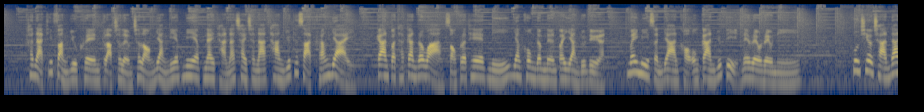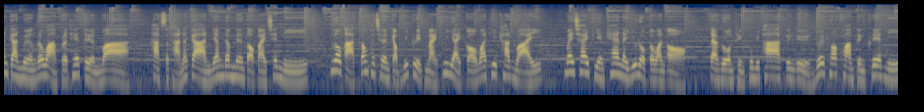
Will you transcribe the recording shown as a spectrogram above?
ำ ขณะที่ฝั่งยูเครนกลับเฉลิมฉลองอย่างเงียบๆในฐานะชัยชนะทางยุทธศาสตร์ครั้งใหญ่ การปะทะกันระหว่างสองประเทศนี้ยังคงดำเนินไปอย่างดุเดือด ไม่มีสัญญาณขององค์การยุติในเร็วๆนี้ ผู้เชี่ยวชาญด้านการเมืองระหว่างประเทศเตือนว่า หากสถานการณ์ยังดำเนินต่อไปเช่นนี้ โลกอาจต้องเผชิญกับวิกฤตใหม่ที่ใหญ่กว่าที่คาดไว้ ไม่ใช่เพียงแค่ในยุโรปตะวันออก แต่รวมถึงภูมิภาคอื่น ๆ ด้วยเพราะความตึงเครียดนี้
